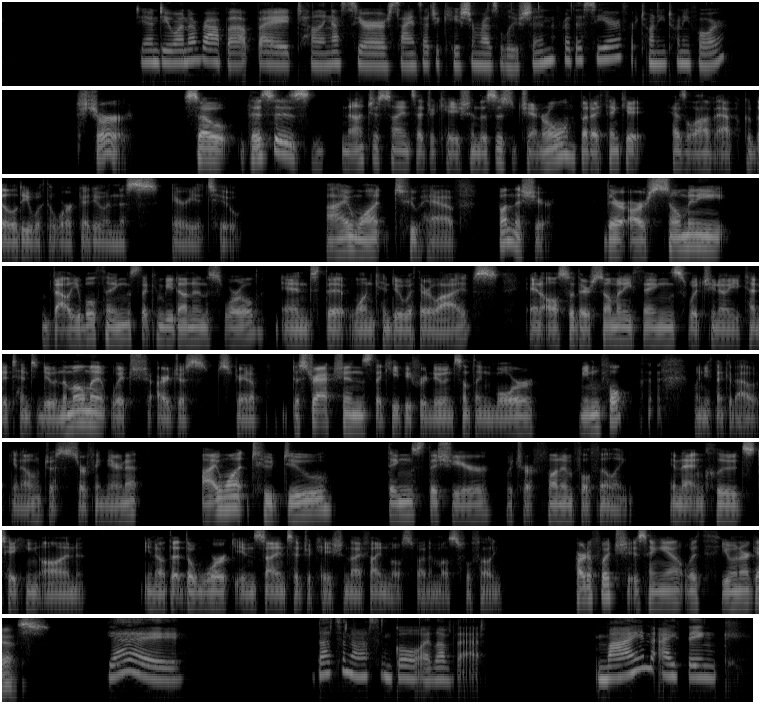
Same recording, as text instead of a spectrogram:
Dan, do you want to wrap up by telling us your science education resolution for this year for 2024? Sure. So, this is not just science education, this is general, but I think it has a lot of applicability with the work I do in this area too. I want to have fun this year. There are so many valuable things that can be done in this world and that one can do with their lives. And also there's so many things which, you know, you kind of tend to do in the moment, which are just straight up distractions that keep you from doing something more meaningful when you think about, you know, just surfing the internet. I want to do things this year which are fun and fulfilling. And that includes taking on you know the the work in science education that I find most fun and most fulfilling. Part of which is hanging out with you and our guests. Yay. That's an awesome goal. I love that. Mine, I think,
